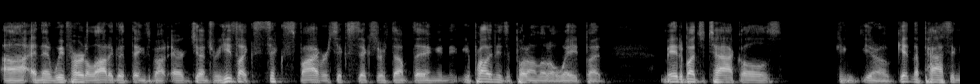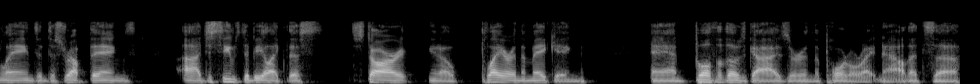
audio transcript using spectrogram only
Uh, and then we've heard a lot of good things about Eric Gentry. He's like six five or six six or something, and he probably needs to put on a little weight, but made a bunch of tackles, can you know get in the passing lanes and disrupt things. Uh, just seems to be like this star, you know, player in the making. And both of those guys are in the portal right now. That's uh,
